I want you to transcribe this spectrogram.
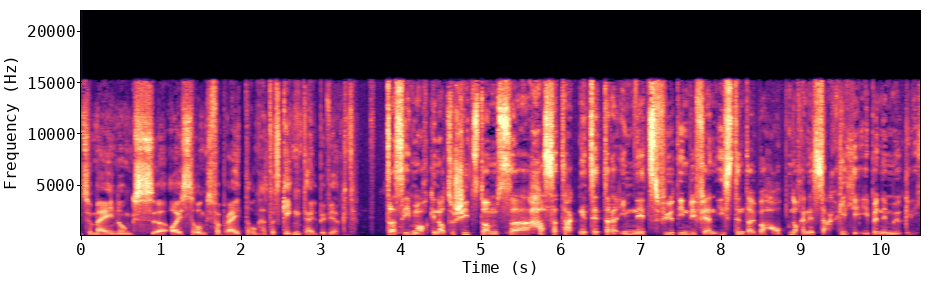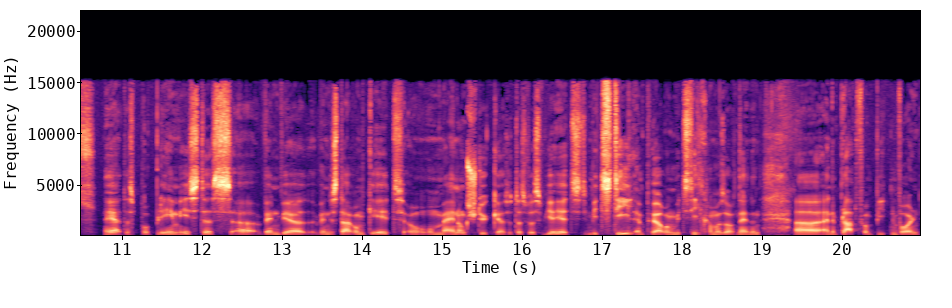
zur Meinungsäußerungsverbreiterung hat das Gegenteil bewirkt das eben auch genau zu Shitstorms, äh, Hassattacken etc. im Netz führt. Inwiefern ist denn da überhaupt noch eine sachliche Ebene möglich? Naja, das Problem ist, dass äh, wenn, wir, wenn es darum geht, um Meinungsstücke, also das, was wir jetzt mit Stil, Empörung mit Stil kann man es auch nennen, äh, eine Plattform bieten wollen,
